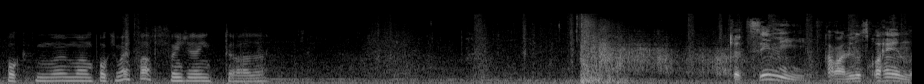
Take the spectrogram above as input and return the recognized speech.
Um pouquinho, mais- um pouquinho mais pra frente da entrada. Cutscene, cavalinhos correndo.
